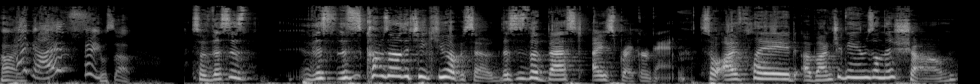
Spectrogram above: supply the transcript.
Hi. Hi guys. Hey, what's up? So this is this this comes out of the TQ episode. This is the best icebreaker game. So I've played a bunch of games on this show.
